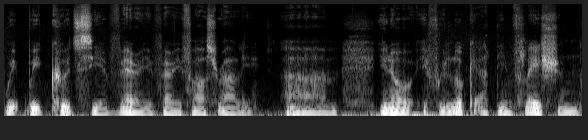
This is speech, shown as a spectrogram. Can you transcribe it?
we, we could see a very, very fast rally. Mm. Um, you know, if we look at the inflation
